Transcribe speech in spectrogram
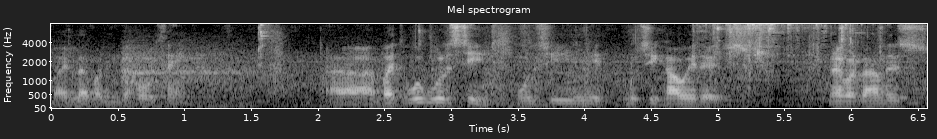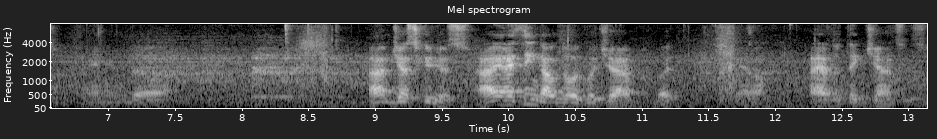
by leveling the whole thing. Uh, but we will see. We'll see. We'll see how it is. Never done this, and uh, I'm just curious. I, I think I'll do a good job, but you know, I have to take chances.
